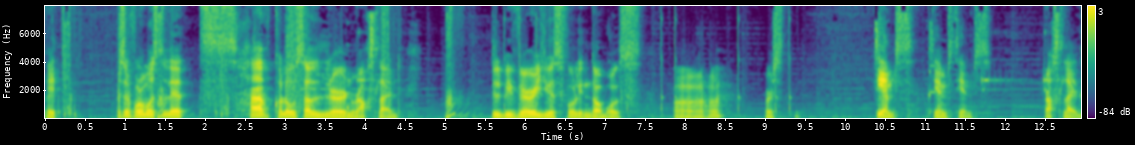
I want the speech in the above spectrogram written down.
Wait. First and foremost, let's have Coalossal learn Rock Slide. It'll be very useful in doubles. Uh-huh. First. TMs. TMs, TMs. Rock Slide.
